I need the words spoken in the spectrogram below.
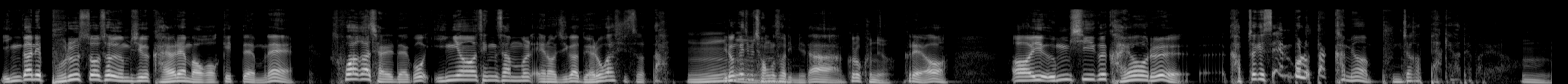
인간이 불을 써서 음식을 가열해 먹었기 때문에 소화가 잘 되고 잉여 생산물 에너지가 뇌로 갈 수 있었다. 음. 이런 게 지금 정설입니다. 그렇군요. 그래요. 어, 이 음식을 가열을 갑자기 센 불로 딱 하면 분자가 파괴가 돼 버려요. 음.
